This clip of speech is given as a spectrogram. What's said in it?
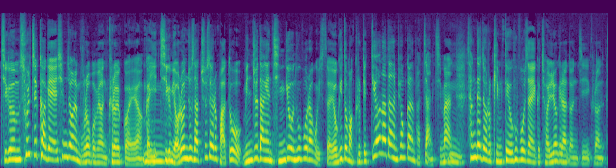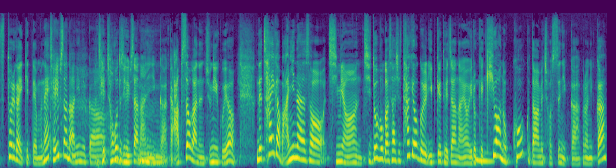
지금 솔직하게 심정을 물어보면 그럴 거예요. 그러니까 이- 음. 지금 여론조사 추세로 봐도 민주당엔 진교훈 후보라고 있어요. 여기도 막 그렇게 뛰어나다는 평가는 받지 않지만 음. 상대적으로 김태우 후보자의 그 전력이라든지 그런 스토리가 있기 때문에 재입사는 아니니까. 제- 적어도 재입사는 음. 아니니까 그러니까 앞서가는 중이고요. 근데 차이가 많이 나서 지면 지도부가 사실 타격을 입게 되잖아요. 이렇게 음. 키워놓고 그 다음에 졌으니까 그러니까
